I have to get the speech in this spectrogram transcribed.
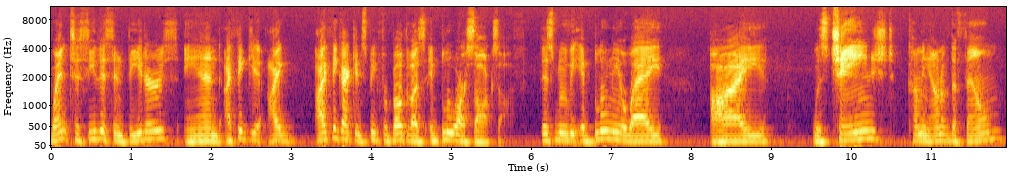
went to see this in theaters, and I think it, I I think I can speak for both of us. It blew our socks off. This movie it blew me away. I was changed coming out of the film,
